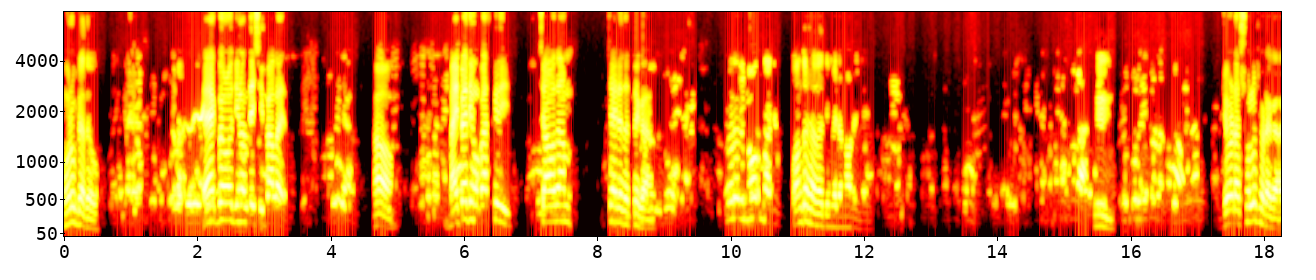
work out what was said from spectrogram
মোরগটা দাও। একবার অরিজিনাল দেশি পালের হ্যাঁ। মাইপা দিব পাঁচ কেজি। চাও দাম চার হাজার টাকা। পঞ্চাশ হাজার দিব এটা নরে হুম। জোড়াটা ষোলোশো টাকা।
